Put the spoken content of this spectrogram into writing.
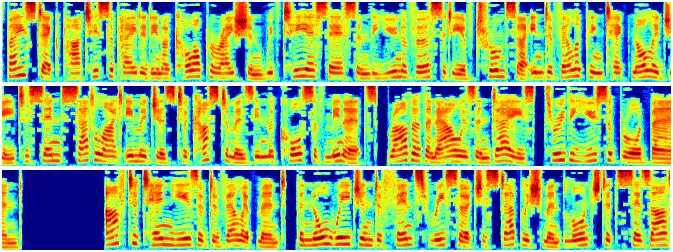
Spacetec participated in a cooperation with TSS and the University of Tromsø in developing technology to send satellite images to customers in the course of minutes, rather than hours and days, through the use of broadband. After ten years of development, the Norwegian Defence Research Establishment launched its CESAR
